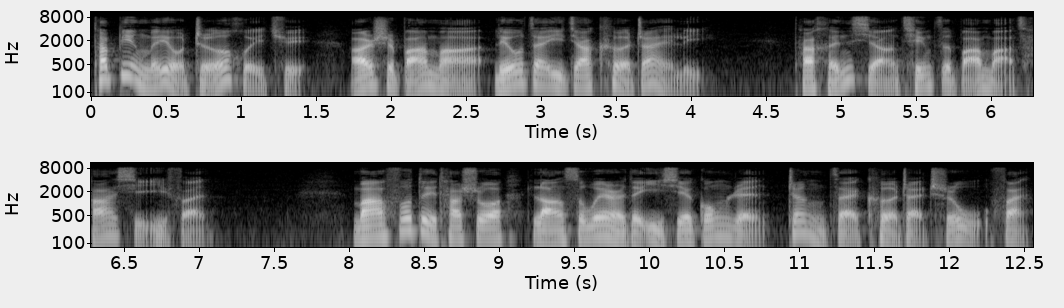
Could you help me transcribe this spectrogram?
他并没有折回去，而是把马留在一家客栈里，他很想亲自把马擦洗一番。马夫对他说：“朗斯威尔的一些工人正在客栈吃午饭，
